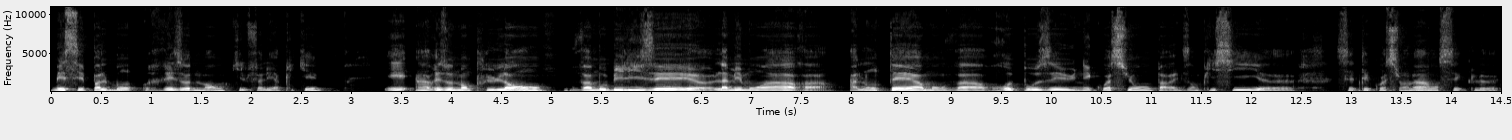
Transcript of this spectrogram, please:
mais c'est pas le bon raisonnement qu'il fallait appliquer. Et un raisonnement plus lent va mobiliser euh, la mémoire à long terme, on va reposer une équation, par exemple ici, euh, cette équation-là, on sait que le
